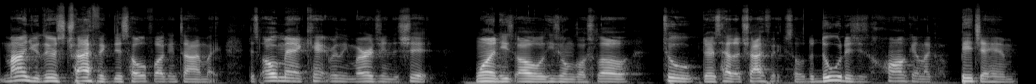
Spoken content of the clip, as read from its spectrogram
mind you, there's traffic this whole fucking time. Like, this old man can't really merge into shit. One, he's old, he's gonna go slow. Two, there's hella traffic. So the dude is just honking like a bitch at him.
